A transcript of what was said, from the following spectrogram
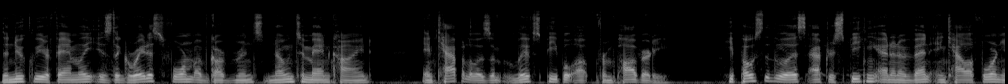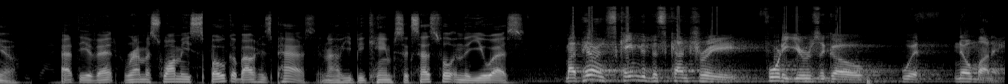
the nuclear family is the greatest form of governance known to mankind, and capitalism lifts people up from poverty. He posted the list after speaking at an event in California. At the event, Ramaswamy spoke about his past and how he became successful in the U.S. My parents came to this country 40 years ago with no money.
